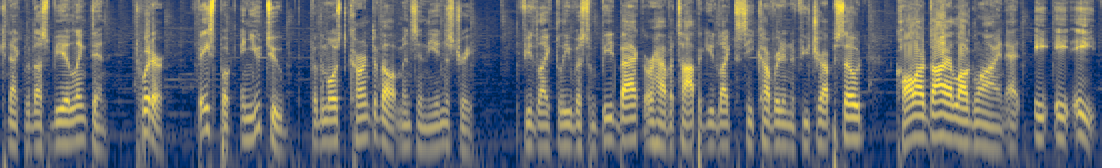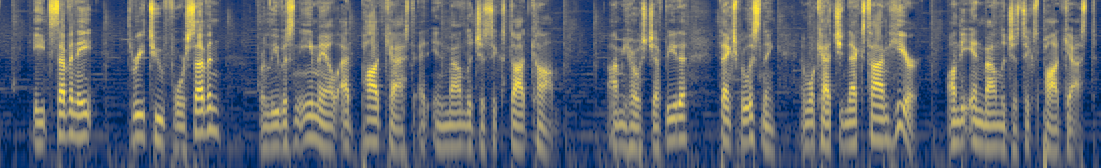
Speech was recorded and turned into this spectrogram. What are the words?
Connect with us via LinkedIn, Twitter, Facebook, and YouTube for the most current developments in the industry. If you'd like to leave us some feedback or have a topic you'd like to see covered in a future episode, call our dialogue line at 888-878-3247 or leave us an email at podcast at inboundlogistics.com. I'm your host, Jeff Vita. Thanks for listening, and we'll catch you next time here on the Inbound Logistics Podcast.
